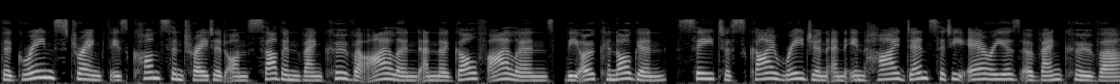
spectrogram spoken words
The green strength is concentrated on southern Vancouver Island and the Gulf Islands, the Okanagan, sea-to-sky region and in high-density areas of Vancouver.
